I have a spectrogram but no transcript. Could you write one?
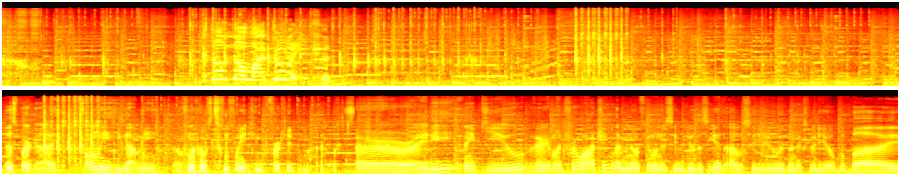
I don't know what I'm doing. Shit. This poor guy. Only he got me when I was doing inverted mouse. Alrighty, thank you very much for watching. Let me know if you want to see me do this again. I will see you in the next video. Bye-bye.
